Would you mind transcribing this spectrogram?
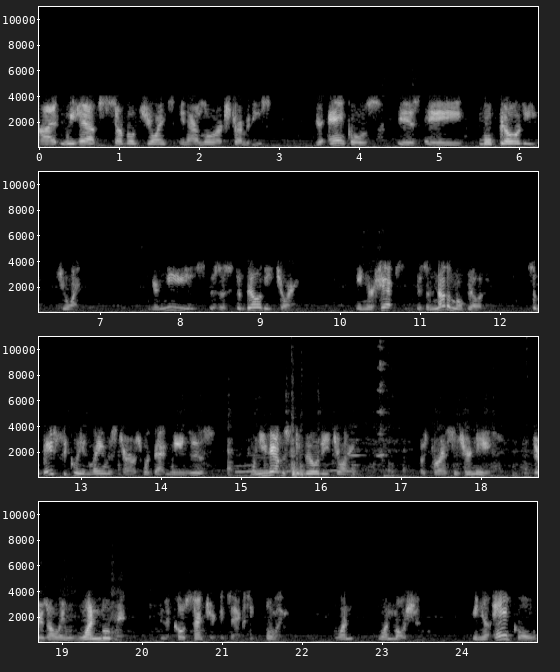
right? We have several joints in our lower extremities. Your ankles is a mobility joint. Your knees is a stability joint And your hips is another mobility. So basically, in layman's terms, what that means is when you have a stability joint, for instance your knee, there's only one movement. It's concentric. It's actually pulling one one motion. In your ankles,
